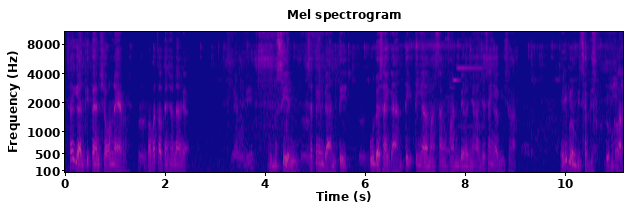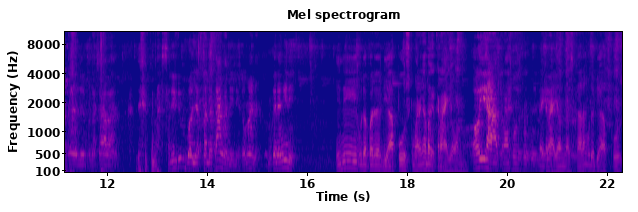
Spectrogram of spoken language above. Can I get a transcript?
saya ganti tensioner. Hmm. Bapak tahu tensioner nggak? yang di Di mesin. Saya pengen ganti. Udah saya ganti, tinggal masang fan belnya aja saya nggak bisa. Jadi belum bisa belum kelar. oh, jadi penasaran Jadi penasaran. ini dulu banyak tanda tangan ini ke mana bukan yang ini Ini udah pada dihapus. Kemarin kan pakai krayon. oh iya keras pakai krayon nah sekarang udah dihapus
